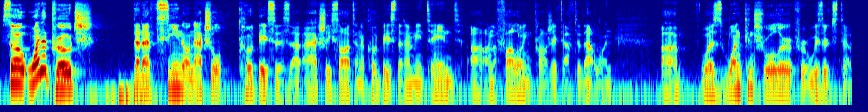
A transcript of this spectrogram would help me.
So one approach that I've seen on actual code bases, I actually saw it on a code base that I maintained uh, on a following project after that one, um, was one controller per wizard step.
